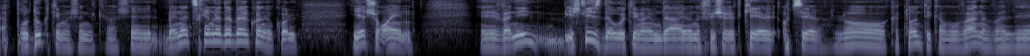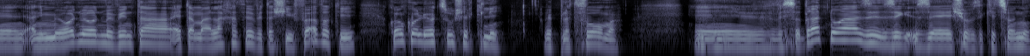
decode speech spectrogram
הפרודוקטים מה שנקרא שבאמת צריכים לדבר קודם כל יש או אין. אה, ואני יש לי הזדהות עם העמדה יונה פישרית כעוצר לא קטונתי כמובן אבל אה, אני מאוד מאוד מבין את המהלך הזה ואת השאיפה הזאתי קודם כל להיות סוג של כלי ופלטפורמה. אה, וסדרת תנועה זה, זה, זה, שוב, זה קיצוני.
